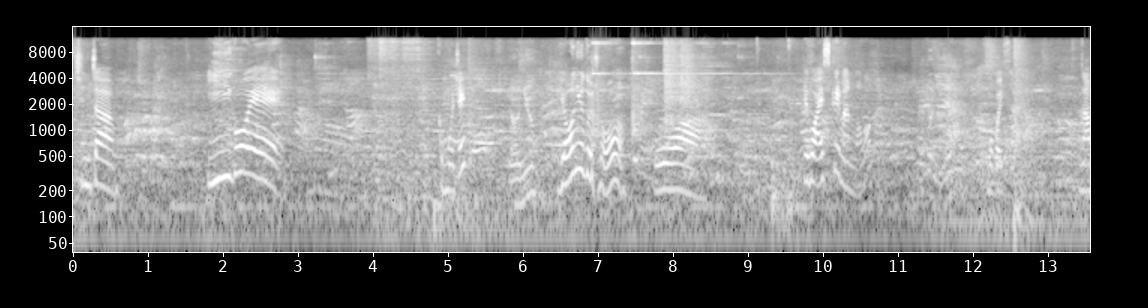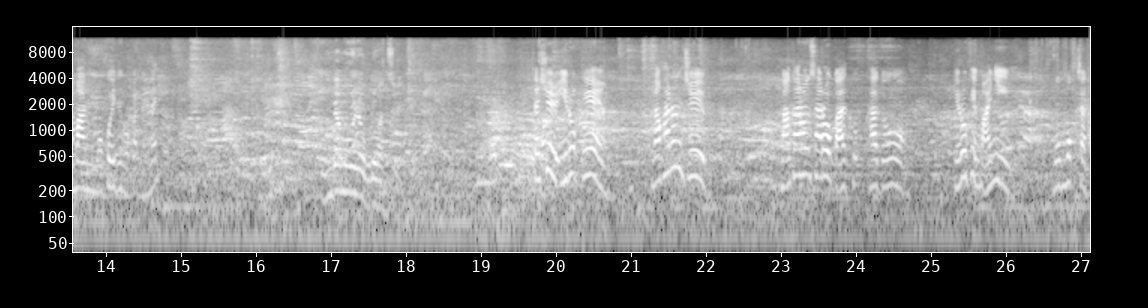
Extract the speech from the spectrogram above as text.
진짜 이거에 그 뭐지? 연유? 연유도 줘. 우와. 이거 아이스크림 안 먹어? 먹고 있어? 나만 먹고 있는 것 같은데? 혼자 먹으려고 물어봤지. 사실 이렇게 마카롱 집 마카롱 사러 가도, 가도 이렇게 많이 못 먹잖아.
